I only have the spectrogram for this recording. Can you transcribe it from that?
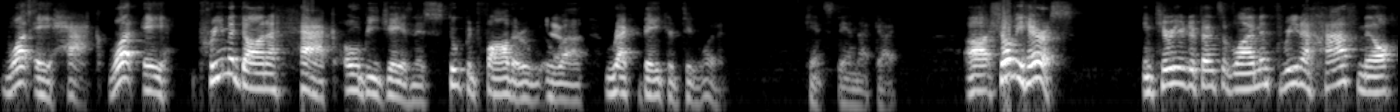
what a hack. What a prima donna hack. OBJ is and his stupid father who, who, Yeah. uh, wrecked Baker too. What a can't stand that guy. Uh, Shelby Harris, interior defensive lineman, three and a half mil.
